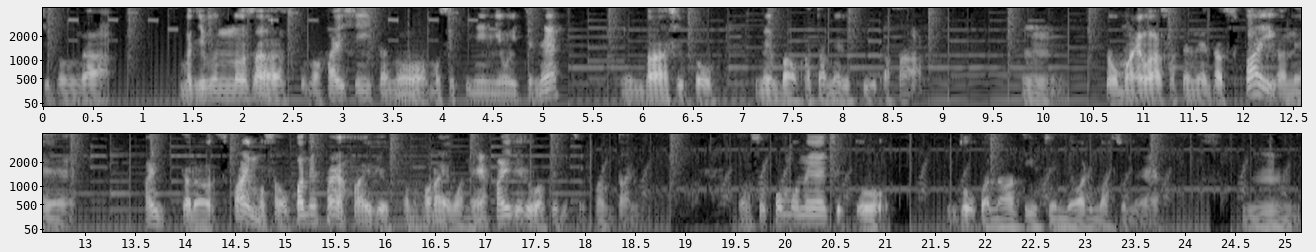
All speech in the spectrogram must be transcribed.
自分が、まあ、自分のさ、その配信者のもう責任においてね、メンバーシップを、メンバーを固めるっていうかさ、うん。お前はさせねえ。だスパイがね、入ったら、スパイもさ、お金さえ入れ、あの払えばね、入れるわけですよ、簡単に。あそこもね、ちょっと、どうかなっていう点ではありますね。うん。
